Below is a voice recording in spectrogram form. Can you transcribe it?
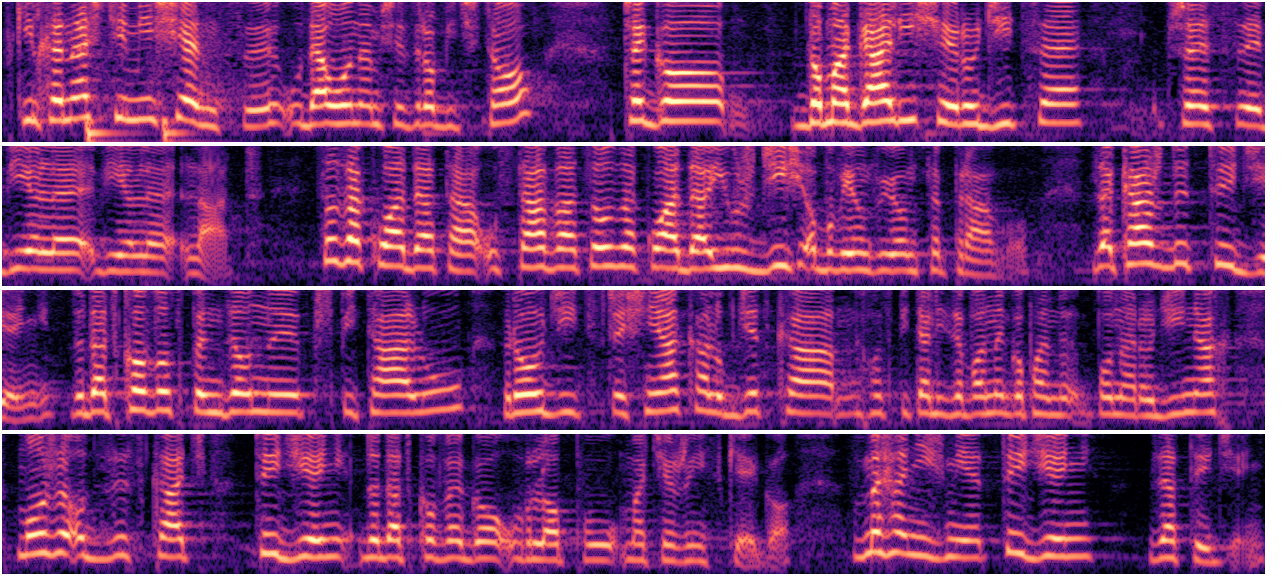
W kilkanaście miesięcy udało nam się zrobić to, czego domagali się rodzice przez wiele, wiele lat. Co zakłada ta ustawa, co zakłada już dziś obowiązujące prawo? Za każdy tydzień dodatkowo spędzony w szpitalu rodzic wcześniaka lub dziecka hospitalizowanego po narodzinach może odzyskać tydzień dodatkowego urlopu macierzyńskiego. W mechanizmie tydzień za tydzień.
